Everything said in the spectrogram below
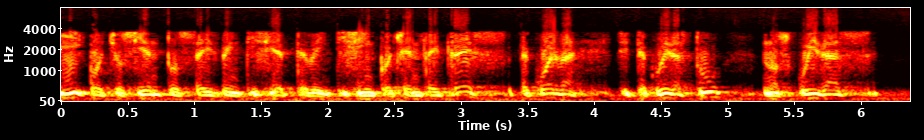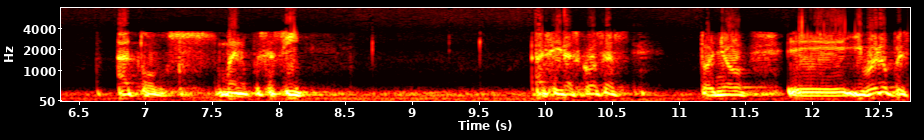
y 800-627-2583. Recuerda, si te cuidas tú, nos cuidas a todos. Bueno, pues así. Así las cosas. Toño, eh, y bueno, pues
